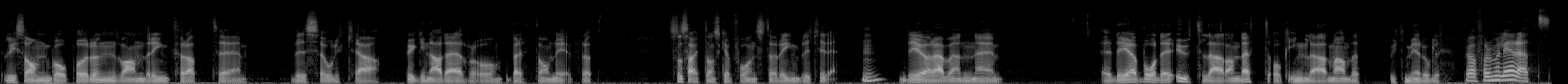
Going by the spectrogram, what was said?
liksom gå på rundvandring för att visa olika byggnader och berätta om det för att som sagt de ska få en större inblick i det. Mm. Det gör även eh, det gör både utlärandet och inlärandet mycket mer roligt. Bra formulerat.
